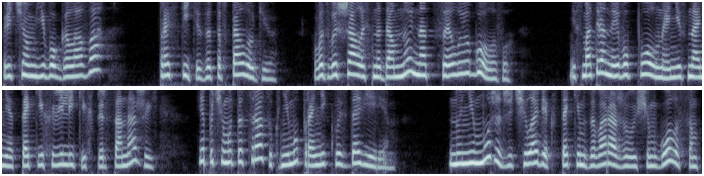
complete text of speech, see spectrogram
Причем его голова, простите за тавтологию, возвышалась надо мной на целую голову. Несмотря на его полное незнание таких великих персонажей, Я почему-то сразу к нему прониклась доверием. Но не может же человек с таким завораживающим голосом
